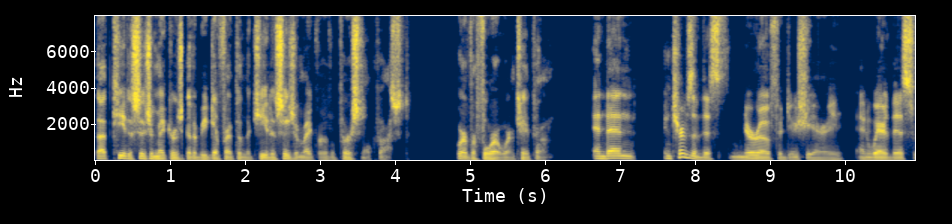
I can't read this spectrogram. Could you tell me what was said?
That key decision maker is going to be different than the key decision maker of a personal trust wherever of a 401k plan. And then in terms of this neuro fiduciary and where this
